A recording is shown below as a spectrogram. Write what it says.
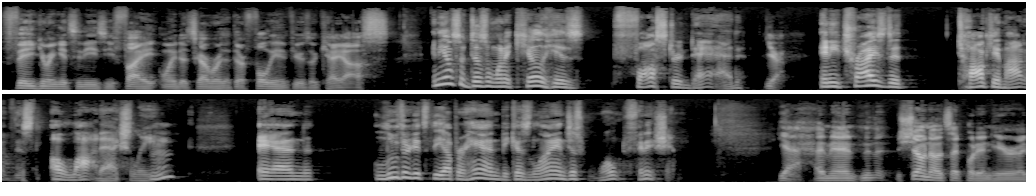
figuring it's an easy fight, only to discover that they're fully infused with chaos. And he also doesn't want to kill his foster dad. Yeah. And he tries to talk him out of this a lot, actually. Mhm. And Luther gets the upper hand because Lion just won't finish him. Yeah, I mean, in the show notes I put in here,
